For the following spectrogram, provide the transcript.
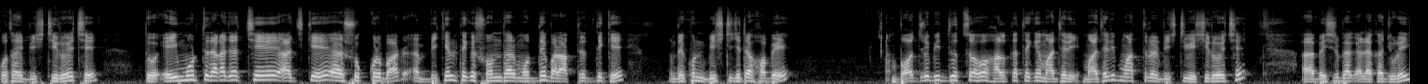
কোথায় বৃষ্টি রয়েছে। তো এই মুহূর্তে দেখা যাচ্ছে আজকে শুক্রবার বিকেল থেকে সন্ধ্যার মধ্যে বা রাত্রের দিকে দেখুন, বৃষ্টি যেটা হবে, বজ্রবিদ্যুৎ সহ হালকা থেকে মাঝারি মাঝারি মাত্রার বৃষ্টি বেশি রয়েছে। বেশিরভাগ এলাকা জুড়েই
